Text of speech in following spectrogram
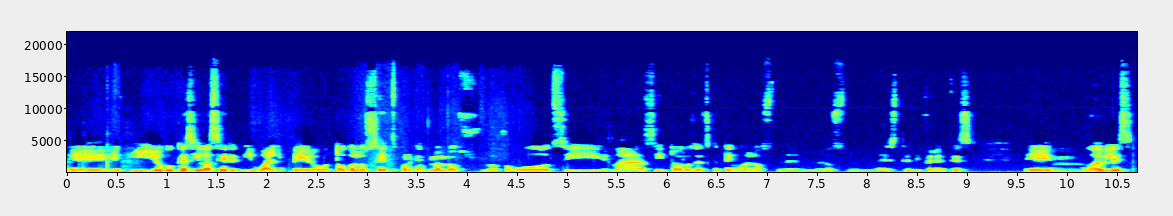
Eh, y yo creo que así va a ser igual, pero todos los sets, por ejemplo, los, los robots y demás, y todos los sets que tengo en los, los este, diferentes eh, muebles,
